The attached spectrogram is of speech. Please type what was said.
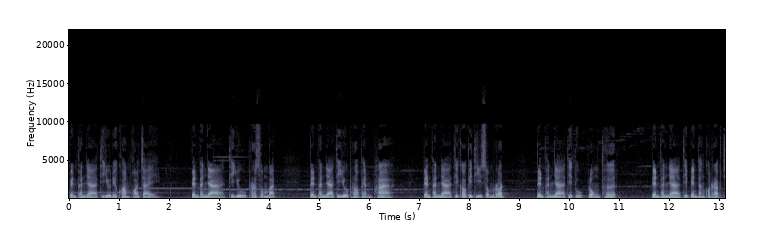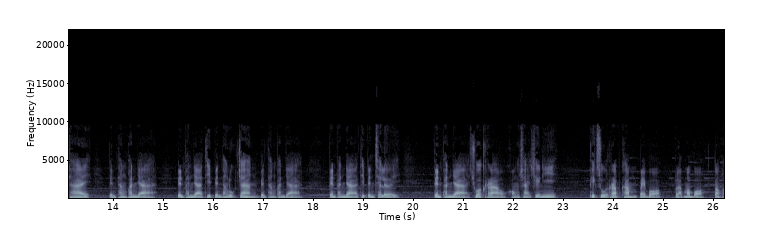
เป็นพัญญาที่อยู่ด้วยความพอใจ เป็นพัญญาที่อยู่พระสมบัติ เป็นพัญญาที่อยู่เพราะแผ่นผ้า เป็นพัญญาที่เข้าพิธีสมรส เป็นพัญญาที่ถูกปลงเทิด เป็นพัญญาที่เป็นทั้งคนรับใช้ เป็นทั้งพัญญา เป็นพัญญาที่เป็นทั้งลูกจ้าง เป็นทั้งพัญญา เป็นพัญญาที่เป็นเฉลย เป็นพัญญาชั่วคราวของชายชื่อนี้ ภิกษุรับคำไปบอก กลับมาบอกต้องอ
